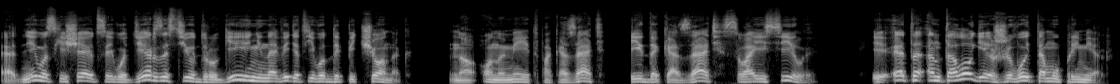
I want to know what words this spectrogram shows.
Одни восхищаются его дерзостью, другие ненавидят его до печенок. Но он умеет показать и доказать свои силы. И эта антология — живой тому пример.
